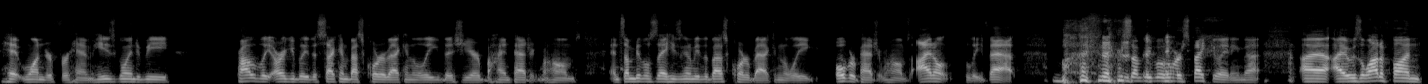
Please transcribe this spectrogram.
hit wonder for him. He's going to be probably arguably the second best quarterback in the league this year behind Patrick Mahomes. And some people say he's going to be the best quarterback in the league over Patrick Mahomes. I don't believe that, but there are some people who are speculating that. Uh, I, was a lot of fun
